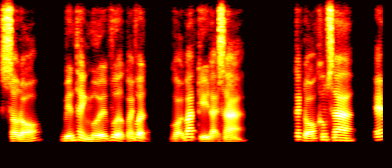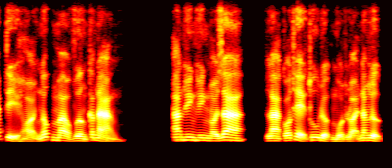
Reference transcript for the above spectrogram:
Sau đó, biến thành mới vừa quái vật, gọi bát kỳ đại xà. Cách đó không xa, ép tỷ hỏi ngốc mao vương các nàng. An hinh hinh nói ra là có thể thu được một loại năng lực,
